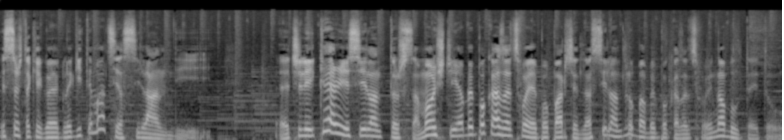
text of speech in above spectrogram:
jest coś takiego jak legitymacja Sealandii. E, czyli carry Sealand tożsamości, aby pokazać swoje poparcie dla Sealand lub aby pokazać swój noble tytuł.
